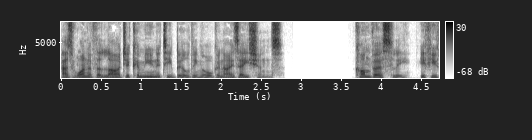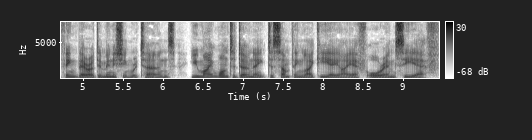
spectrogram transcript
as one of the larger community building organizations. Conversely, if you think there are diminishing returns, you might want to donate to something like EAIF or MCF.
